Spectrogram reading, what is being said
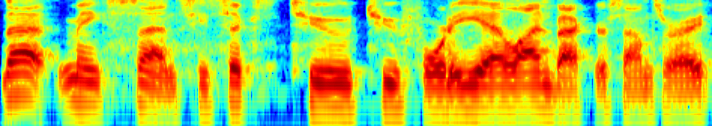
That makes sense. He's 6'2", 240. Yeah, linebacker sounds right.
